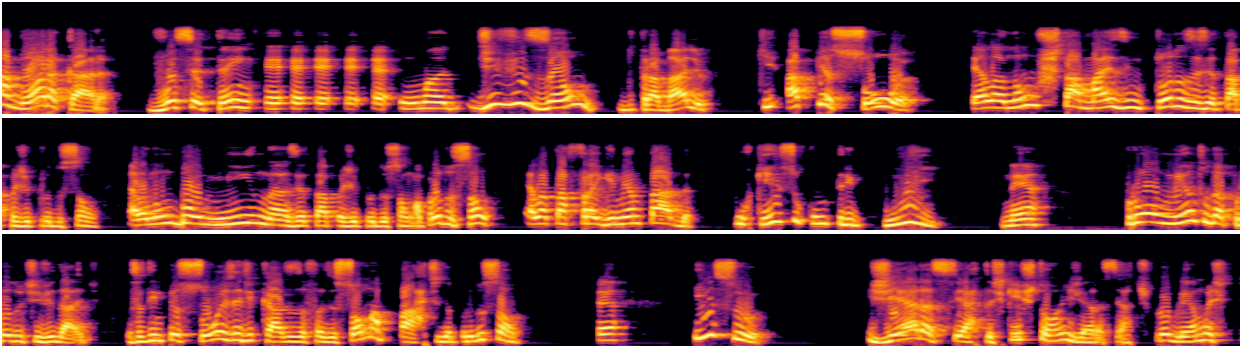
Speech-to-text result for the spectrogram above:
Agora, cara, você tem é, é, é, é, uma divisão do trabalho que a pessoa ela não está mais em todas as etapas de produção, ela não domina as etapas de produção. A produção ela está fragmentada, porque isso contribui né, para o aumento da produtividade. Você tem pessoas dedicadas a fazer só uma parte da produção. É, isso gera certas questões, gera certos problemas.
